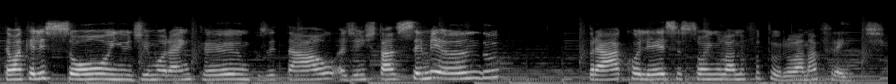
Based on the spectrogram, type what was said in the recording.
Então, aquele sonho de morar em campos e tal, a gente está semeando para colher esse sonho lá no futuro, lá na frente.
